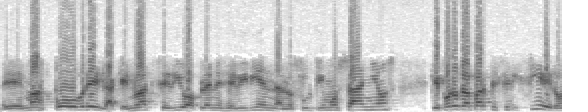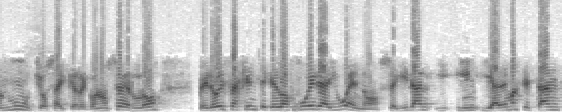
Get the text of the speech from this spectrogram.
eh, más pobre, la que no accedió a planes de vivienda en los últimos años, que por otra parte se hicieron muchos, hay que reconocerlo, pero esa gente quedó afuera y bueno, seguirán, y, además están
